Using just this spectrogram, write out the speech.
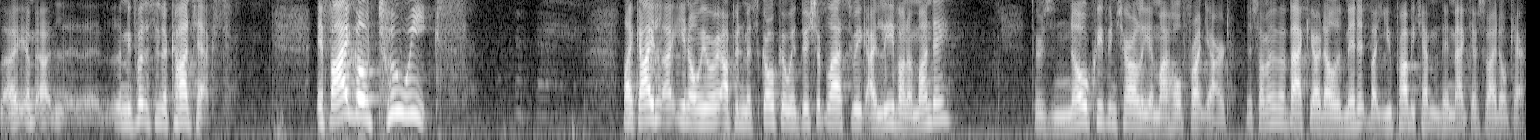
uh, uh, let me put this into context. If I go two weeks, like I, you know, we were up in Muskoka with Bishop last week, I leave on a Monday. There's no creeping Charlie in my whole front yard. There's some in my backyard, I'll admit it, but you probably haven't been back there, so I don't care.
